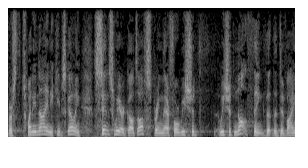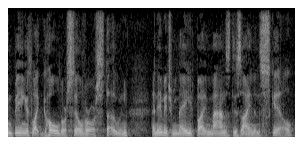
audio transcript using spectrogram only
Verse 29, he keeps going. Since we are God's offspring, therefore, we should, we should not think that the divine being is like gold or silver or stone an image made by man's design and skill.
